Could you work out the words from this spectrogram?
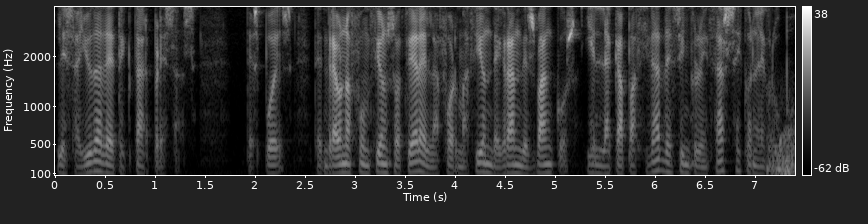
les ayuda a detectar presas. Después, tendrá una función social en la formación de grandes bancos y en la capacidad de sincronizarse con el grupo.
